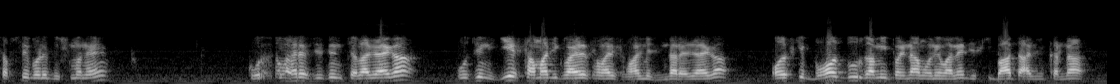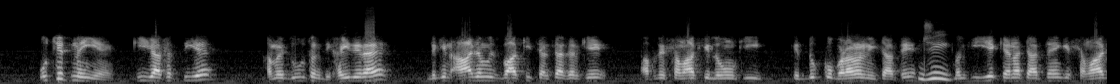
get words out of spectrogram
सबसे बड़े दुश्मन है। कोरोना वायरस जिस दिन चला जाएगा उस दिन ये सामाजिक वायरस हमारे समाज में ज़िंदा रह जाएगा। और इसके बहुत दूरगामी परिणाम होने वाले हैं जिसकी बात आज करना उचित नहीं है। की जा सकती है हमें दूर तक दिखाई दे रहा है लेकिन आज हम इस बात की चर्चा करके अपने समाज के लोगों की के दुख को बढ़ाना नहीं चाहते बल्कि ये कहना चाहते हैं कि समाज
